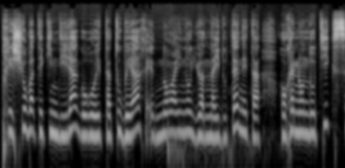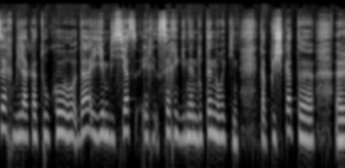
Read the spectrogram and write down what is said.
presio batekin dira, gogoetatu behar, no haino joan nahi duten, eta horren ondotik zer bilakatuko da, hien biziaz, er, zer eginen duten horrekin. Eta pixkat uh, uh,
